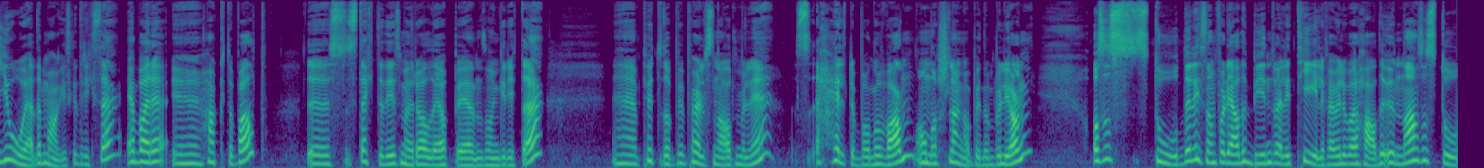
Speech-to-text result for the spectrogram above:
gjorde jeg det magiske trikset. Jeg bare uh, hakket opp alt. Uh, stekte de smør og olje oppi en sånn gryte. Uh, puttet oppi pølsene og alt mulig. Helte på noe vann og noe slang oppi noe buljong. Og så sto det liksom, fordi jeg hadde begynt veldig tidlig, for jeg ville bare ha det unna, så sto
